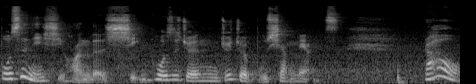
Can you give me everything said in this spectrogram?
不是你喜欢的型，或者是觉得你就觉得不像那样子，然后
